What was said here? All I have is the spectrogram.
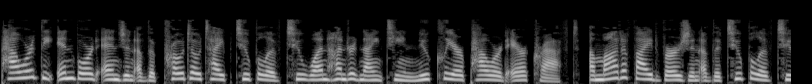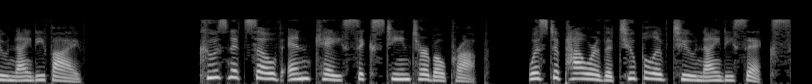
powered the inboard engine of the prototype Tupolev Tu-119 nuclear-powered aircraft, a modified version of the Tupolev Tu-95. Kuznetsov NK-16 turboprop was to power the Tupolev Tu-96.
